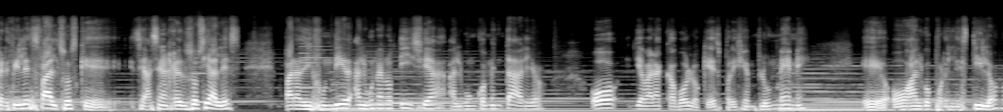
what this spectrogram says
perfiles falsos que se hacen en redes sociales para difundir alguna noticia, algún comentario o llevar a cabo lo que es, por ejemplo, un meme eh, o algo por el estilo,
